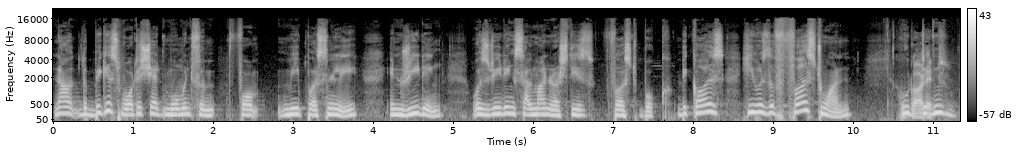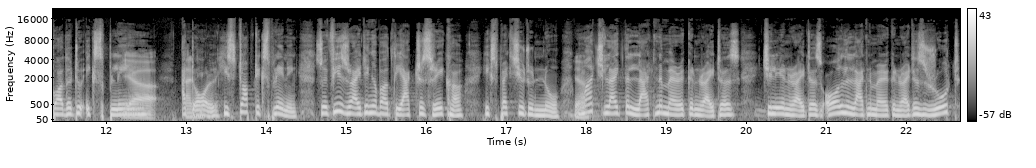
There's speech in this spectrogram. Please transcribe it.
Now, the biggest watershed moment for, for me personally in reading was reading Salman Rushdie's first book because he was the first one who Got didn't bother to explain Yeah, at and he- all. He stopped explaining. So if he's writing about the actress Rekha, he expects you to know. Yeah. Much like the Latin American writers, Chilean writers, all the Latin American writers wrote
